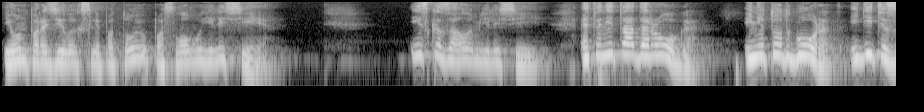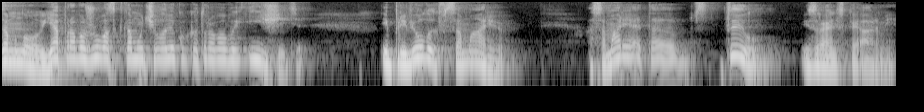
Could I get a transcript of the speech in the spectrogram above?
И он поразил их слепотою по слову Елисея. И сказал им Елисей, это не та дорога и не тот город. Идите за мною, я провожу вас к тому человеку, которого вы ищете. И привел их в Самарию. А Самария – это тыл израильской армии.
